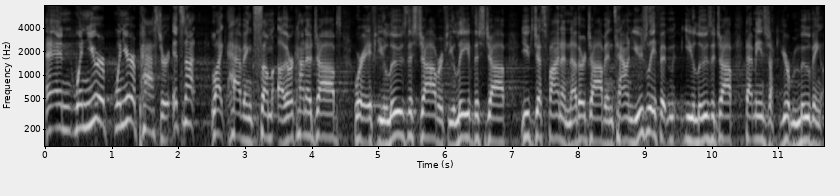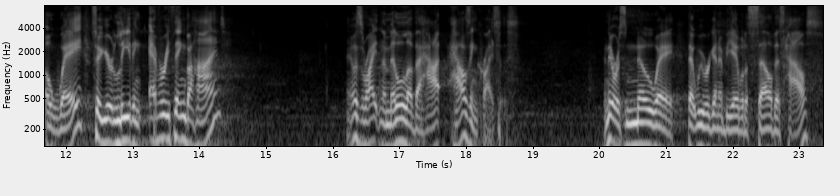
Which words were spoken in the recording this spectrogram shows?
And when you're, when you're a pastor, it's not like having some other kind of jobs where if you lose this job or if you leave this job, you just find another job in town. Usually, if it, you lose a job, that means like you're moving away, so you're leaving everything behind. It was right in the middle of the housing crisis. And there was no way that we were going to be able to sell this house.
